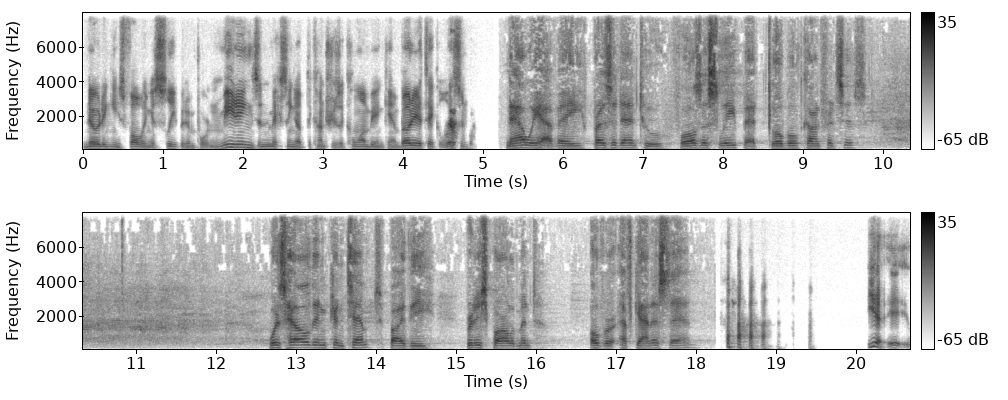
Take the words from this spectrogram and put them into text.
noting he's falling asleep at important meetings and mixing up the countries of Colombia and Cambodia. Take a listen. Now we have a president who falls asleep at global conferences, was held in contempt by the British Parliament over Afghanistan. yeah, it,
